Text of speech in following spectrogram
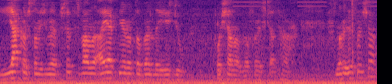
jakoś tą zimę przetrwamy, a jak nie, no to będę jeździł po siano do sąsiada. No jest sąsiad?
